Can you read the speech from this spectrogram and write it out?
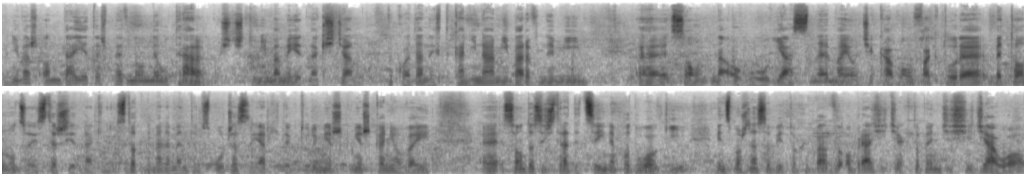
ponieważ on daje też pewną neutralność. Tu nie mamy jednak ścian wykładanych tkaninami barwnymi. E, są na ogół jasne, mają ciekawą fakturę betonu, co jest też jednak istotnym elementem współczesnej architektury miesz- mieszkaniowej. E, są dosyć tradycyjne podłogi, więc można sobie to chyba wyobrazić, jak to będzie się działo.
